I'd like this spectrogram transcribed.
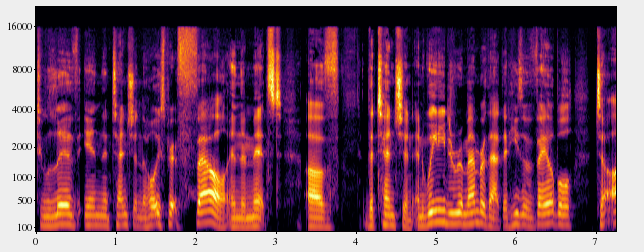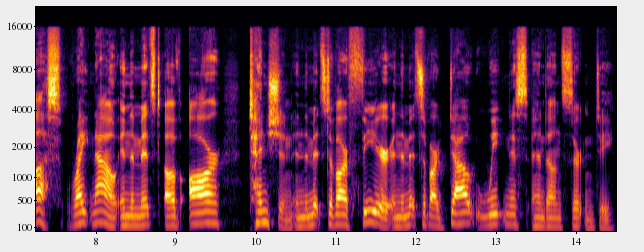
to live in the tension. The Holy Spirit fell in the midst of the tension. And we need to remember that, that He's available to us right now in the midst of our tension, in the midst of our fear, in the midst of our doubt, weakness, and uncertainty.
